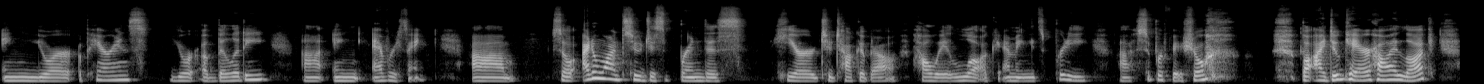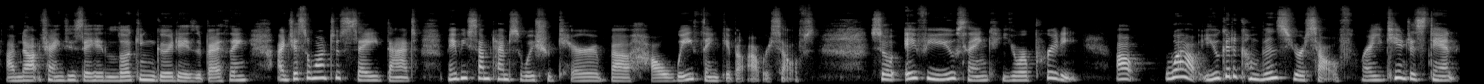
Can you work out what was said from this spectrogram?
in your appearance, your ability, uh, in everything? Um, so I don't want to just bring this here to talk about how we look. I mean, it's pretty uh, superficial. but I do care how I look. I'm not trying to say looking good is a bad thing. I just want to say that maybe sometimes we should care about how we think about ourselves. So if you think you're pretty, uh, wow, you gotta convince yourself, right? You can't just stand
